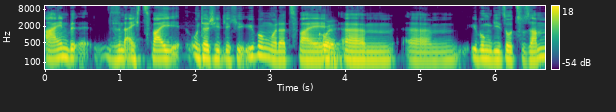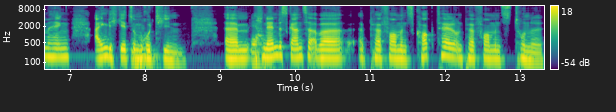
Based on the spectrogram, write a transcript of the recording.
ein, das sind eigentlich zwei unterschiedliche Übungen oder zwei cool. ähm, ähm, Übungen, die so zusammenhängen. Eigentlich geht es mhm. um Routinen. Ähm, ja. Ich nenne das Ganze aber äh, Performance Cocktail und Performance Tunnel.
